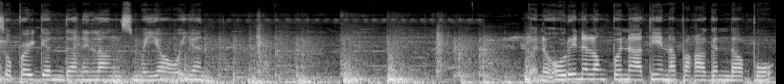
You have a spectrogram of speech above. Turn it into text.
Super ganda nilang sumayaw. Ayan. Panoorin na lang po natin. Napakaganda po.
